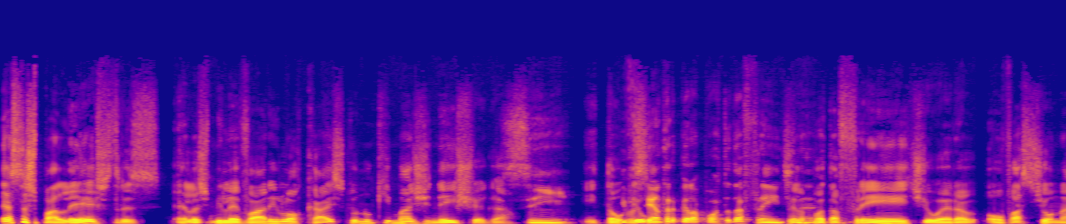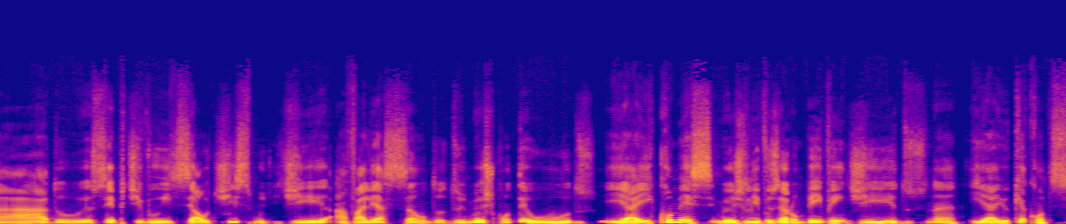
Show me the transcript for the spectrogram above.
essas palestras, elas me levaram em locais que eu nunca imaginei chegar. Sim. Então, e você eu... entra pela porta da frente, Pela né? porta da frente, eu era ovacionado, eu sempre tive um índice altíssimo de avaliação do, dos meus conteúdos. E aí comecei, meus livros eram bem vendidos, né? E aí o que aconteceu?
